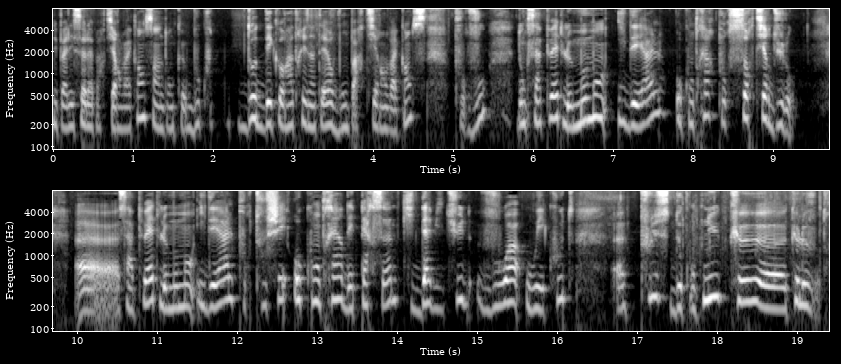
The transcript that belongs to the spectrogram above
n'est pas les seuls à partir en vacances, hein, donc beaucoup d'autres décoratrices intérieures vont partir en vacances pour vous. Donc ça peut être le moment idéal, au contraire, pour sortir du lot. Euh, ça peut être le moment idéal pour toucher au contraire des personnes qui d'habitude voient ou écoutent euh, plus de contenu que, que le vôtre.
